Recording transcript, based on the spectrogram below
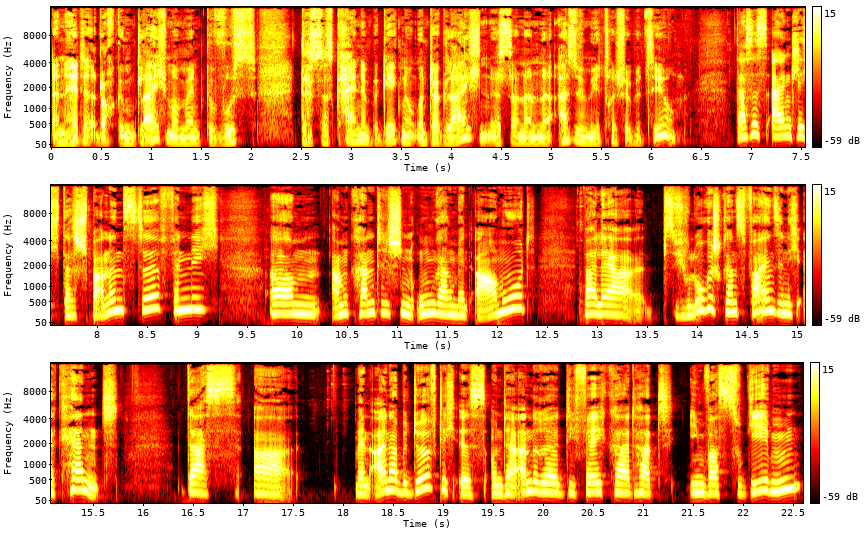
dann hätte er doch im gleichen Moment gewusst, dass das keine Begegnung untergleichen ist, sondern eine asymmetrische Beziehung. Das ist eigentlich das Spannendste, finde ich, ähm, am kantischen Umgang mit Armut, weil er psychologisch ganz feinsinnig erkennt, dass äh, wenn einer bedürftig ist und der andere die Fähigkeit hat, ihm was zu geben,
